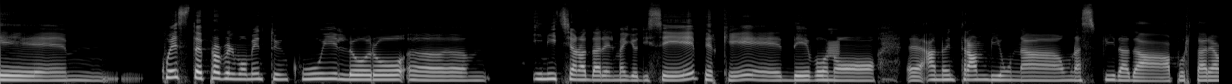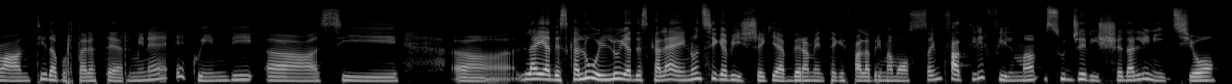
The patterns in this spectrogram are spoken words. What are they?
Ehm, questo è proprio il momento in cui loro ehm, iniziano a dare il meglio di sé perché devono, eh, hanno entrambi una, una sfida da portare avanti, da portare a termine e quindi eh, si, eh, lei adesca lui, lui adesca lei, non si capisce chi è veramente che fa la prima mossa. Infatti il film suggerisce dall'inizio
